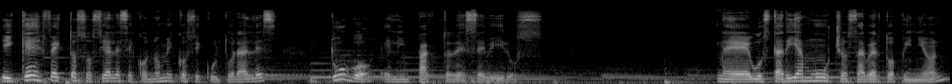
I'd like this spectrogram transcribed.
y qué efectos sociales, económicos y culturales tuvo el impacto de ese virus. Me gustaría mucho saber tu opinión.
